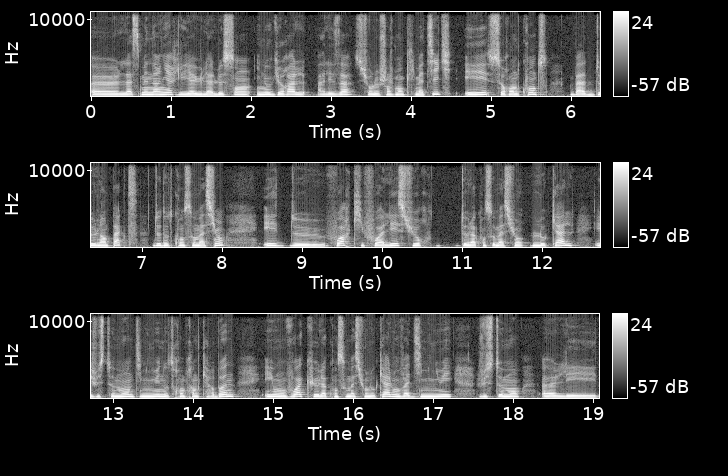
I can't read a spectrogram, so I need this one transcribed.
euh, la semaine dernière, il y a eu la leçon inaugurale à l'ESA sur le changement climatique et se rendre compte bah, de l'impact de notre consommation et de voir qu'il faut aller sur de la consommation locale et justement diminuer notre empreinte carbone. Et on voit que la consommation locale, on va diminuer justement euh, les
